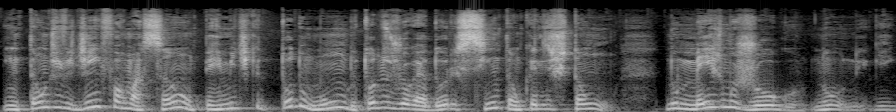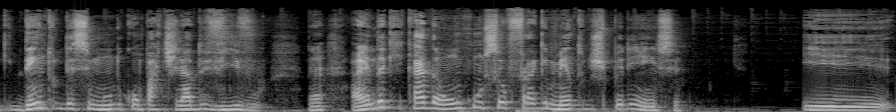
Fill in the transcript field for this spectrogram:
Então, dividir a informação permite que todo mundo, todos os jogadores sintam que eles estão no mesmo jogo, no, dentro desse mundo compartilhado e vivo, né? ainda que cada um com seu fragmento de experiência. E,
